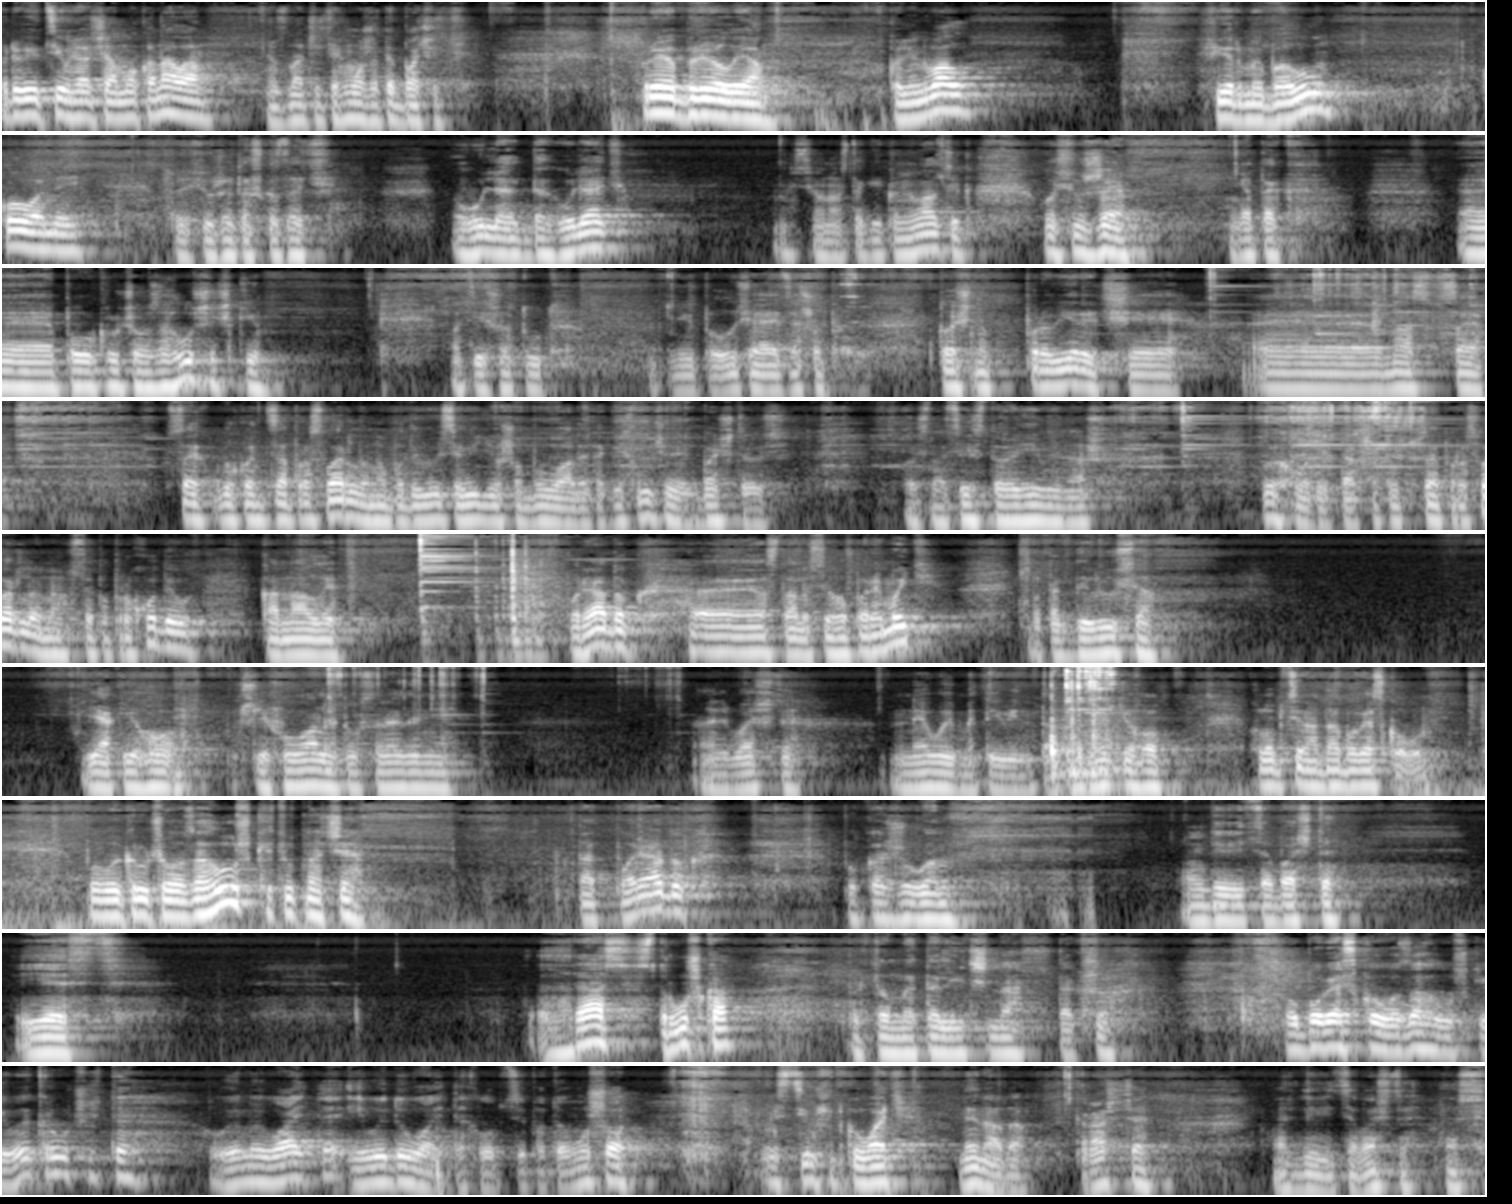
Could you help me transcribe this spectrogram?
Привіт всім глядачам мого каналу. Значить, як можете бачити, приобрел я колінвал фірми Балу кований. Тобто вже, так сказати, гулять да гулять. Ось у нас такий колінвалчик. Ось уже я так е, повикручував заглушечки. Оці, що тут. І виходить, щоб точно провірити, чи у нас все, все до кінця просверлено. Подивився відео, що бували такі случаї, як бачите, ось, ось на цій стороні він наш виходить. Так що тут все просверлено, все попроходив, канали в порядок. Е, осталось його перемить, бо так дивлюся, як його шліфували, то всередині. Бачите, не вимитий він. Так, його хлопці треба обов'язково. Повикручував заглушки, тут наче так порядок. Покажу вам. Ось дивіться, бачите, є грязь, стружка, притом металічна. Так що обов'язково заглушки викручуйте, вимивайте і видувайте, хлопці, тому що з цим шуткувати не треба. Краще. Ось дивіться, бачите? Ось.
